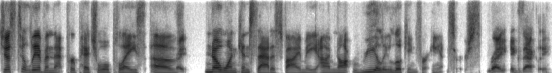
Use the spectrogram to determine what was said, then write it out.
just to live in that perpetual place of right. no one can satisfy me. I'm not really looking for answers. Right, exactly.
